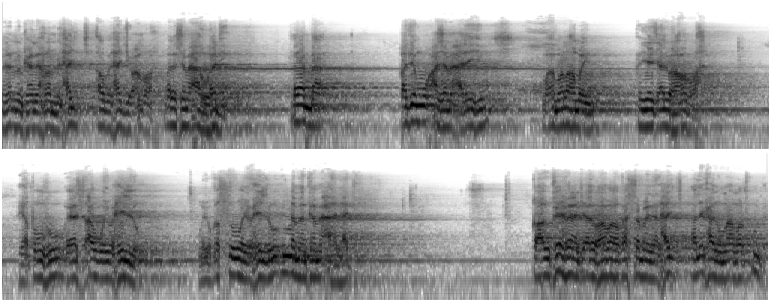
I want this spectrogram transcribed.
من كان يحرم بالحج أو بالحج وعمرة وليس معه هدي. فلما قدموا عزم عليهم وأمرهم أن يجعلوها عمرة يطوفوا ويسعوا ويحلوا ويقصوا ويحلوا إلا من كان معه الهدي. قالوا كيف نجعلها عمرة وقد سمعنا الحج؟ قال افعلوا ما أمرتكم به.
